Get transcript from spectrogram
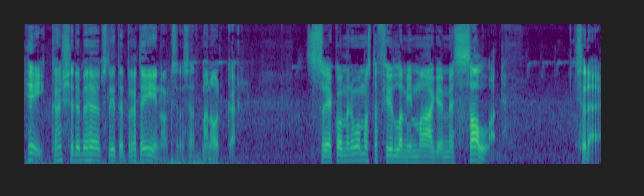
hej, kanske det behövs lite protein också så att man orkar. Så jag kommer nog måste fylla min mage med sallad. Sådär,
